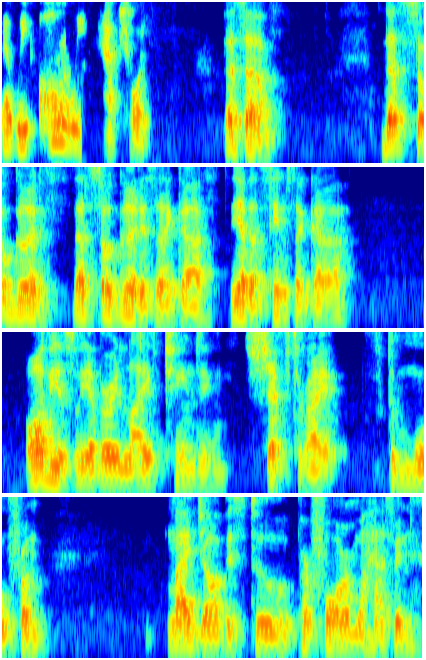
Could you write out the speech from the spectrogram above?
that we always have choice. That's um that's so good. That's so good. It's like uh yeah, that seems like uh obviously a very life-changing shift, right? To move from my job is to perform what has been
